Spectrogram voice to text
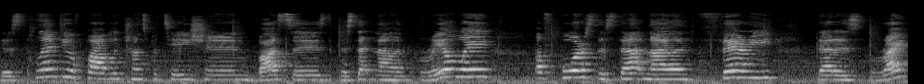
There's plenty of public transportation, buses, the Staten Island Railway, of course the Staten Island Ferry that is right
